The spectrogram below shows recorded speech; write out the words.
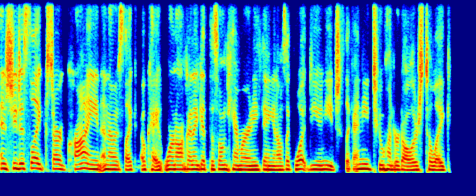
And she just like started crying. And I was like, okay, we're not going to get this on camera or anything. And I was like, what do you need? She's like, I need $200 to like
